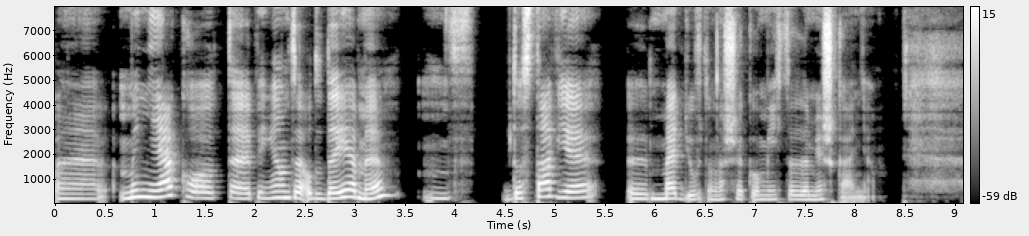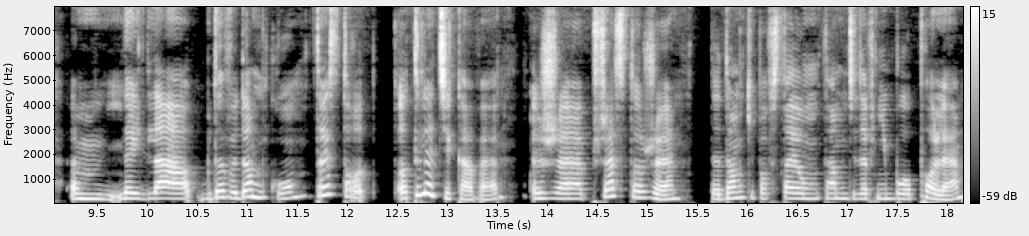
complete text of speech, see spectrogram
e, my niejako te pieniądze oddajemy w dostawie y, mediów do naszego miejsca zamieszkania. No i dla budowy domku to jest to o tyle ciekawe, że przez to, że te domki powstają tam, gdzie dawniej było pole,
